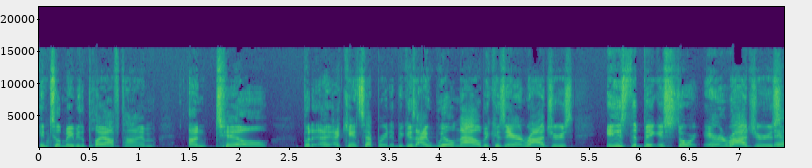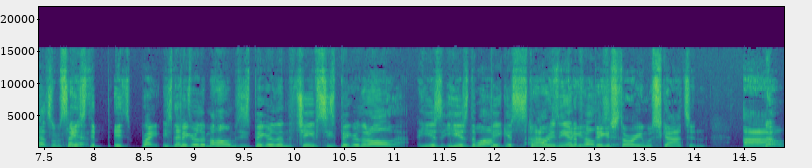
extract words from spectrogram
until maybe the playoff time. Until, but I, I can't separate it because I will now because Aaron Rodgers is the biggest story. Aaron Rodgers Yeah, that's what I'm saying. is the is right. He's bigger than Mahomes. He's bigger than the Chiefs. He's bigger than all of that. He is. He is the well, biggest story in the big- NFL. this Biggest story in Wisconsin. Uh, No,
